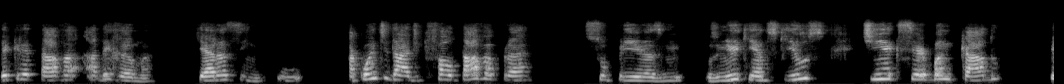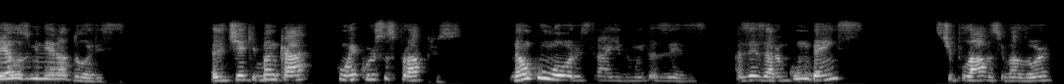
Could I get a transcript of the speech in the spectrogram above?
decretava a derrama, que era assim, o, a quantidade que faltava para suprir as, os 1.500 quilos tinha que ser bancado pelos mineradores. Ele tinha que bancar com recursos próprios, não com ouro extraído muitas vezes. Às vezes eram com bens, estipulava-se o valor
